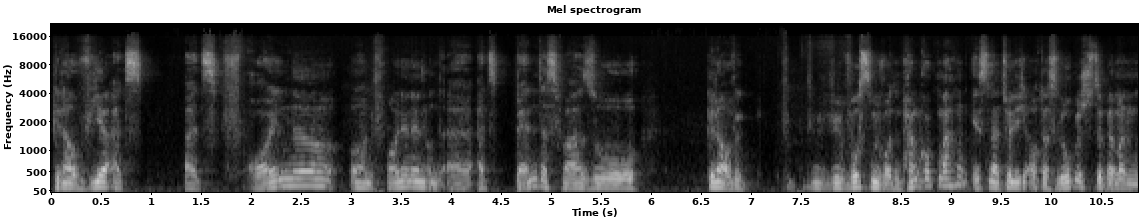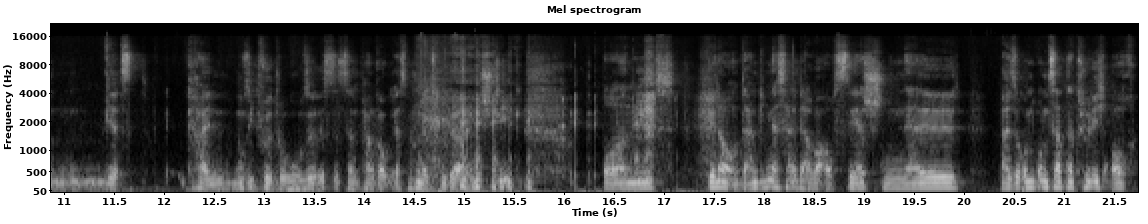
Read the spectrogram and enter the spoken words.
genau, wir als als Freunde und Freundinnen und äh, als Band, das war so, genau, wir, wir wussten, wir wollten Punkrock machen. Ist natürlich auch das Logischste, wenn man jetzt kein Musikvirtuose ist, ist dann Punkrock erstmal ein ganz guter Einstieg. Und genau, und dann ging das halt aber auch sehr schnell. Also und uns hat natürlich auch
